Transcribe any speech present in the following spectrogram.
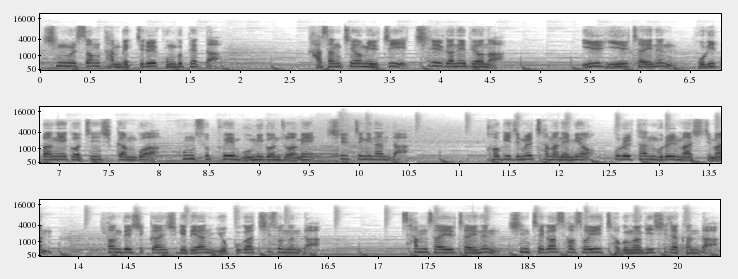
식물성 단백질을 공급했다. 가상체험 일지 7일간의 변화 1, 2일차에는 보리빵의 거친 식감과 콩수프의 무미건조함에 실증이 난다. 허기짐을 참아내며 꿀을 탄 물을 마시지만 현대식 간식에 대한 욕구가 치솟는다. 3, 4일차에는 신체가 서서히 적응하기 시작한다.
